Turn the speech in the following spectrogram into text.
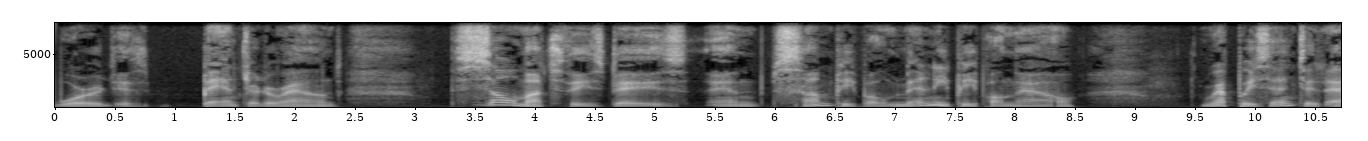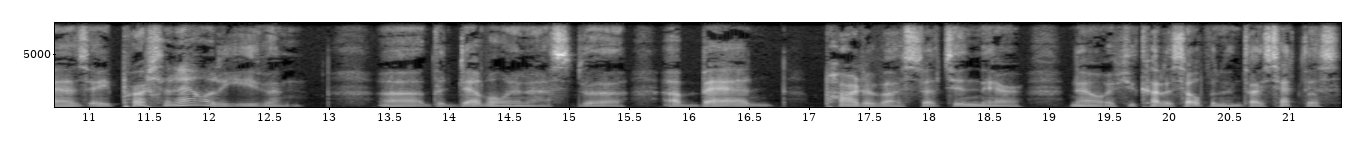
word is bantered around so much these days. And some people, many people now, represent it as a personality, even. Uh, the devil in us, the a bad part of us that's in there. Now, if you cut us open and dissect us,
